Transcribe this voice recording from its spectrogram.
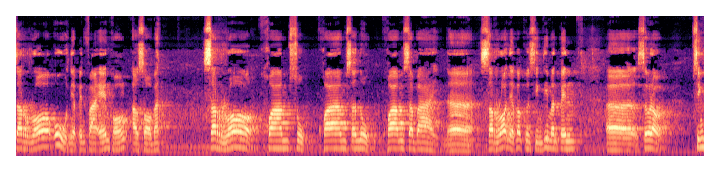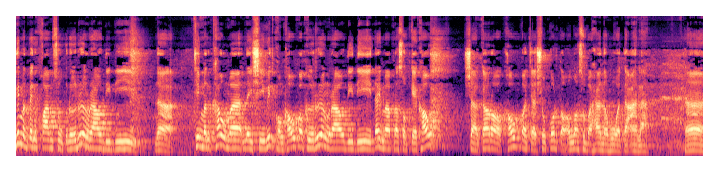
สรออูเนี่ยเป็นฟาเอนของอัลซอบัตสรอความสุข ความสนุก ความสบายนะสรอเนี่ยก็คือสิ่งที่มันเป็นเอ่อเสื่อเราสิ่งที่มันเป็นความสุขหรือเรื่องราวดีๆนะที่มันเข้ามาในชีวิตของเขาก็คือเรื่องราวดีๆ ได้มาประสบแก่เขาชาการอเขาก็จะชุกรต่ออัลลอฮ์ سبحانه และ تعالى อ่า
